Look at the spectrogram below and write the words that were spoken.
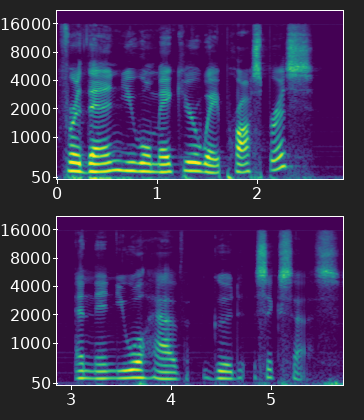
For then you will make your way prosperous, and then you will have good success.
